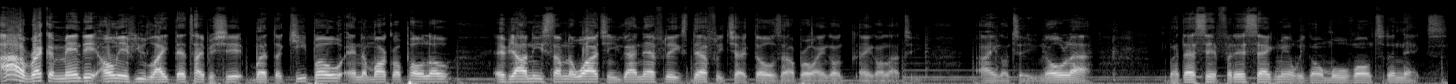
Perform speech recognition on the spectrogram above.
I recommend it only if you like that type of shit. But the Kipo and the Marco Polo, if y'all need something to watch and you got Netflix, definitely check those out, bro. I ain't gonna, I ain't gonna lie to you. I ain't gonna tell you no lie. But that's it for this segment. We're gonna move on to the next.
